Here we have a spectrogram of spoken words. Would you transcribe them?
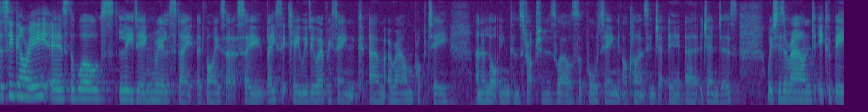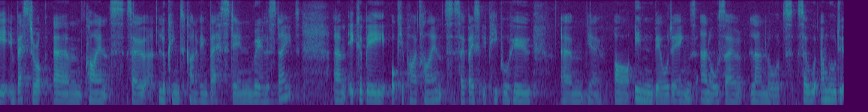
So CBRE is the world's leading real estate advisor. So basically, we do everything um, around property and a lot in construction as well, supporting our clients' in, uh, agendas, which is around it could be investor um, clients, so looking to kind of invest in real estate. Um, it could be occupier clients, so basically people who um, you know, are in buildings and also landlords. So, and we'll do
